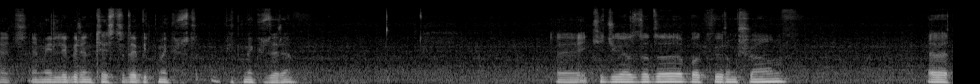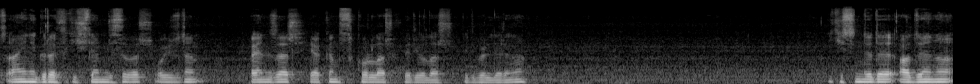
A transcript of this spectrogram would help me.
Evet, M51'in testi de bitmek bitmek üzere. Ee, iki cihazda da bakıyorum şu an. Evet, aynı grafik işlemcisi var. O yüzden benzer yakın skorlar veriyorlar birbirlerine. İkisinde de Adreno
